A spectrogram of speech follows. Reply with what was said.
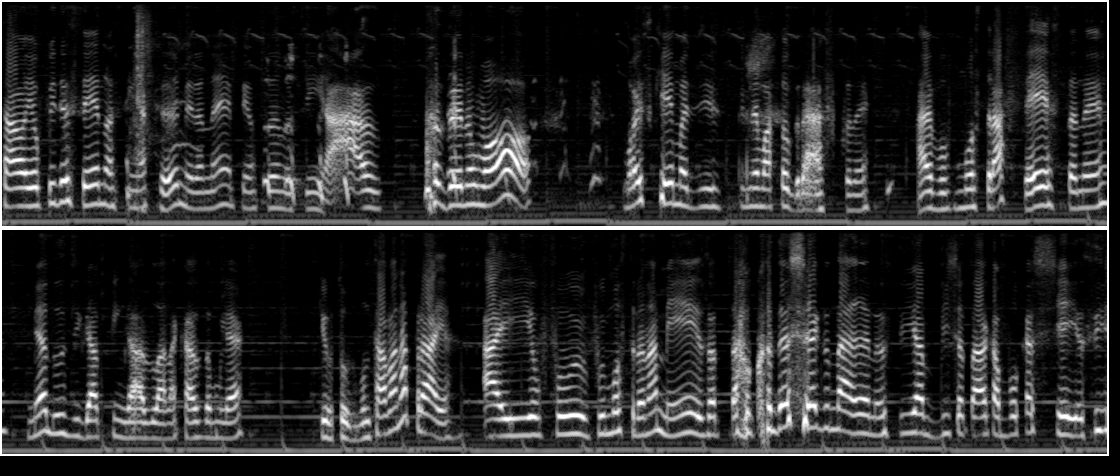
tal. E eu fui descendo assim a câmera, né? Pensando assim, ah, fazendo mó, mó esquema de cinematográfico, né? Aí vou mostrar a festa, né? Meia dúzia de gato pingado lá na casa da mulher que todo mundo tava na praia. Aí eu fui, fui mostrando a mesa tal. Quando eu chego na Ana, assim, a bicha tava com a boca cheia, assim,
